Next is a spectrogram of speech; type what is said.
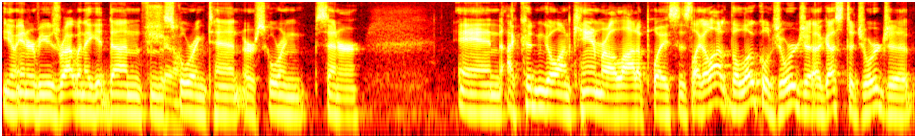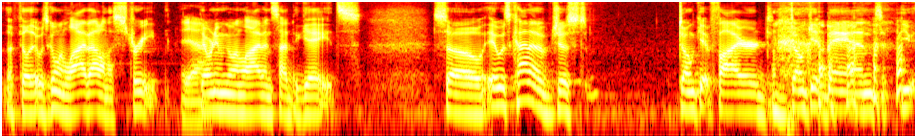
you know, interviews right when they get done from the scoring tent or scoring center. and I couldn't go on camera a lot of places. Like a lot of the local Georgia, Augusta, Georgia affiliate was going live out on the street. Yeah. They weren't even going live inside the gates. So it was kind of just don't get fired, don't get banned. you,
